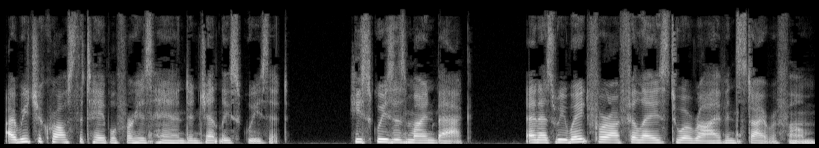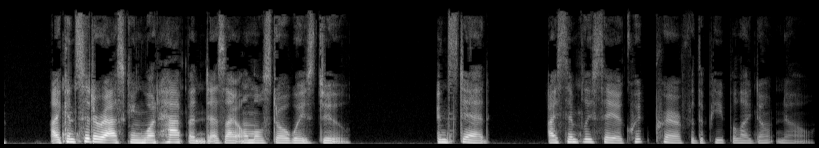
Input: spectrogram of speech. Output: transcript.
I reach across the table for his hand and gently squeeze it. He squeezes mine back, and as we wait for our fillets to arrive in styrofoam, I consider asking what happened as I almost always do. Instead, I simply say a quick prayer for the people I don't know.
